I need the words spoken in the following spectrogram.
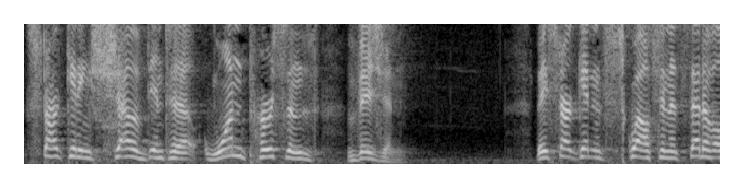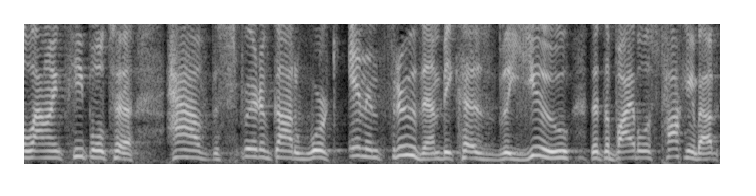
start getting shoved into one person's vision. They start getting squelched, and instead of allowing people to have the Spirit of God work in and through them, because the you that the Bible is talking about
